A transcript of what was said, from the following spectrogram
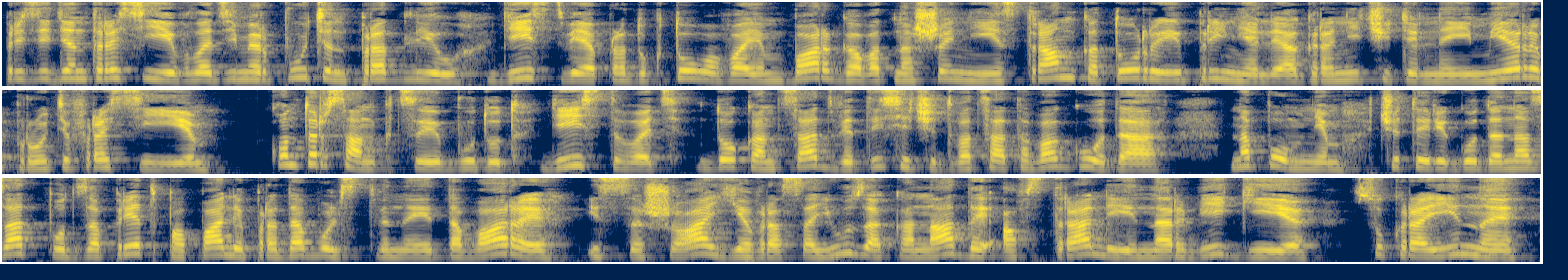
Президент России Владимир Путин продлил действие продуктового эмбарго в отношении стран, которые приняли ограничительные меры против России. Контрсанкции будут действовать до конца 2020 года. Напомним, четыре года назад под запрет попали продовольственные товары из США, Евросоюза, Канады, Австралии, Норвегии, с Украины,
